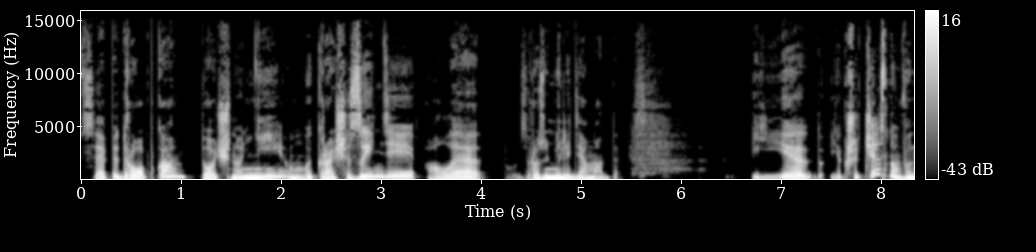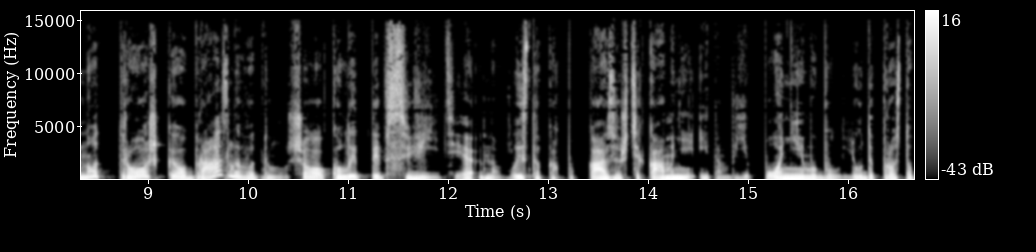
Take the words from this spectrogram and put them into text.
це підробка, точно ні. Ми краще з Індії, але зрозумілі діаманти. І, якщо чесно, воно трошки образливо, тому що коли ти в світі на виставках показуєш ці камені, і там в Японії ми були люди просто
